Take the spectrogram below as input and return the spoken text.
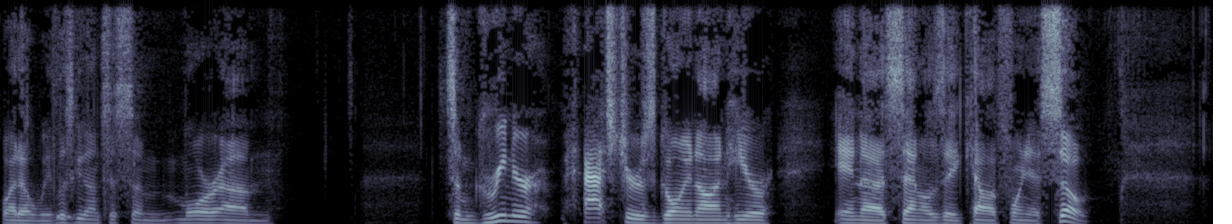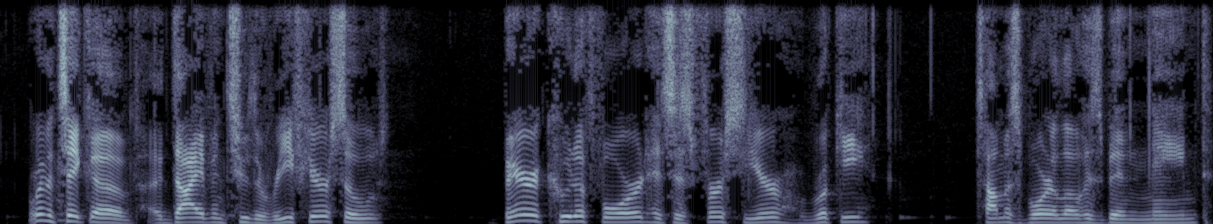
Why don't we? Let's get on to some more um, some greener pastures going on here in uh, San Jose, California. So we're going to take a, a dive into the reef here. So Barracuda Ford has his first year rookie. Thomas Bordeleau has been named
